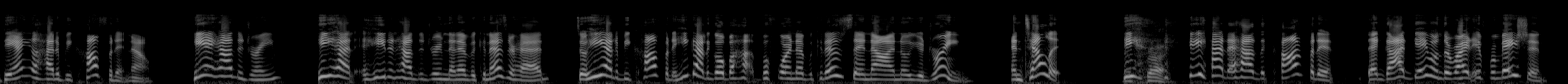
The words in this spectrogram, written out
Daniel had to be confident now. He ain't had the dream. He had he didn't have the dream that Nebuchadnezzar had. So he had to be confident. He got to go behind, before Nebuchadnezzar say, "Now I know your dream," and tell it. He right. he had to have the confidence that God gave him the right information,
